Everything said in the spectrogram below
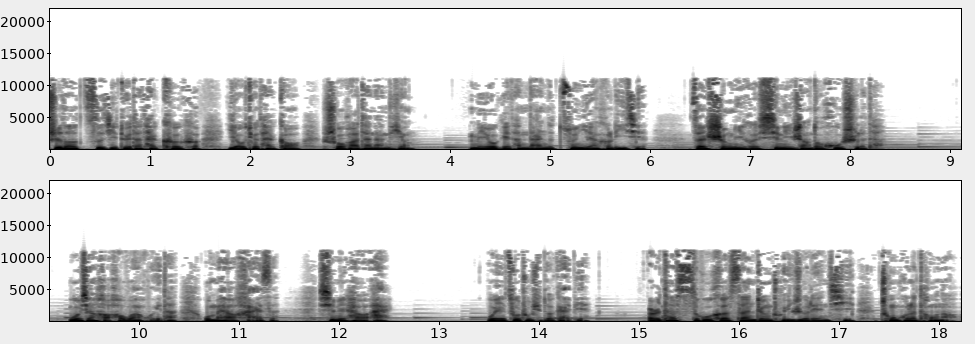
知道自己对他太苛刻，要求太高，说话太难听，没有给他男人的尊严和理解，在生理和心理上都忽视了他。我想好好挽回他，我们还有孩子，心里还有爱，我也做出许多改变，而他似乎和三正处于热恋期，冲昏了头脑。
